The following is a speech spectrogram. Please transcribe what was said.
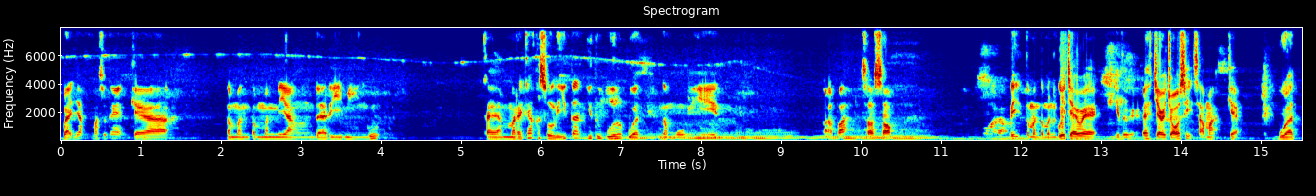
banyak maksudnya kayak teman-teman yang dari minggu kayak mereka kesulitan gitu bul buat nemuin apa sosok. Nih teman-teman gue cewek gitu eh cewek cowok sih sama kayak buat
